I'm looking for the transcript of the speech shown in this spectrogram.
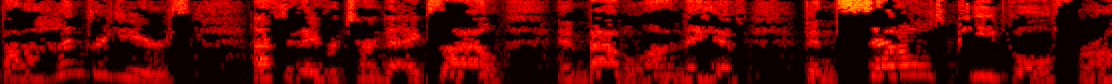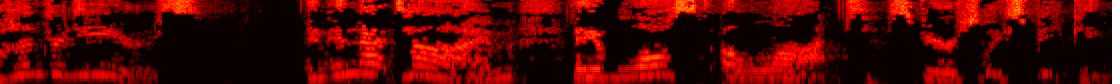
About a hundred years after they've returned to exile in Babylon, they have been settled people for a hundred years. And in that time, they have lost a lot, spiritually speaking.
